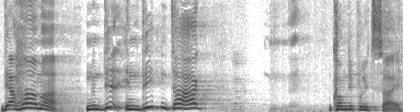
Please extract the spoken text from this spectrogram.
der Hammer. Und im dritten Tag kommt die Polizei.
